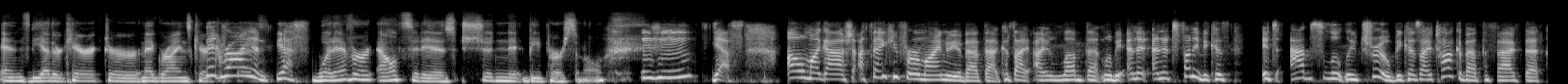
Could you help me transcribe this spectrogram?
And the other character, Meg Ryan's character, Meg Ryan, says, yes. Whatever else it is, shouldn't it be personal? Mm-hmm. Yes. Oh my gosh! Thank you for reminding me about that because I I love that movie and it and it's funny because it's absolutely true because I talk about the fact that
